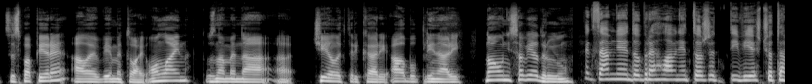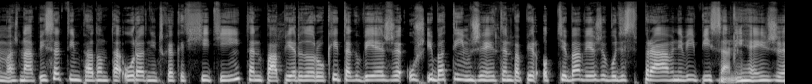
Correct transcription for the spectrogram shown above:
cez papiere, ale vieme to aj online, to znamená či elektrikári alebo plinári. No a oni sa vyjadrujú. tak za mňa je dobré hlavne to, že ty vieš, čo tam máš napísať, tým pádom tá úradnička, keď chytí ten papier do ruky, tak vie, že už iba tým, že je ten papier od teba, vie, že bude správne vypísaný, hej, že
